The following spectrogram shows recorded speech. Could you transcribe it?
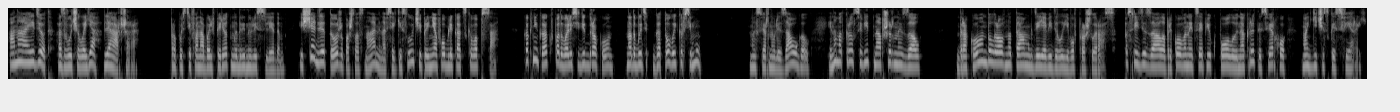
«Она идет», — озвучила я для Аршера. Пропустив Аннабель вперед, мы двинулись следом. Исчадие тоже пошла с нами, на всякий случай приняв облик адского пса. Как-никак в подвале сидит дракон, надо быть готовой ко всему. Мы свернули за угол, и нам открылся вид на обширный зал. Дракон был ровно там, где я видела его в прошлый раз посреди зала, прикованный цепью к полу и накрытый сверху магической сферой.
